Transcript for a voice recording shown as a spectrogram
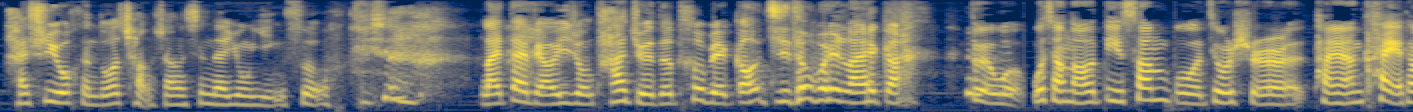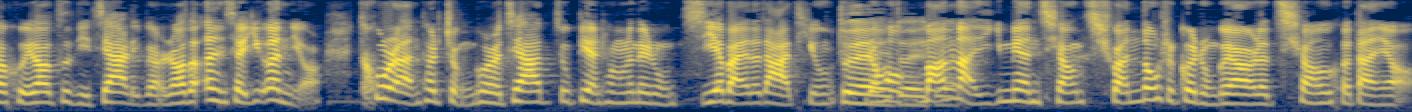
还是有很多厂商现在用银色。来代表一种他觉得特别高级的未来感。对我，我想到的第三部就是探员 K，他回到自己家里边，然后他摁下一个按钮，突然他整个家就变成了那种洁白的大厅，对然后满满一面墙全都是各种各样的枪和弹药。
